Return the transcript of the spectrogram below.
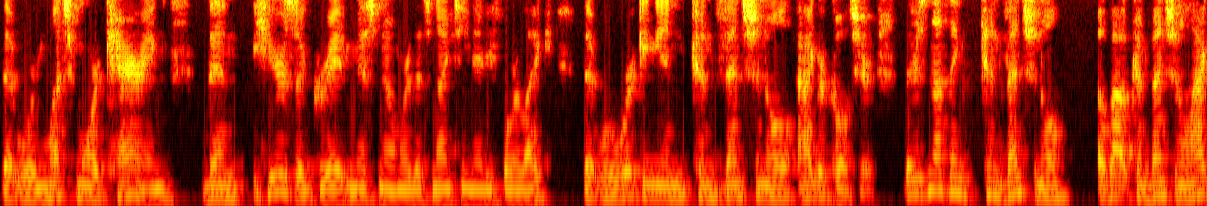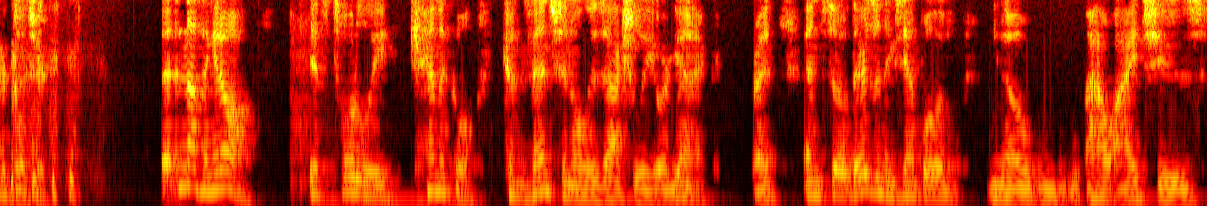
that were much more caring than here's a great misnomer that's 1984 like that were working in conventional agriculture. There's nothing conventional about conventional agriculture. Uh, nothing at all. it's totally chemical. Conventional is actually organic, right? And so there's an example of you know how I choose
